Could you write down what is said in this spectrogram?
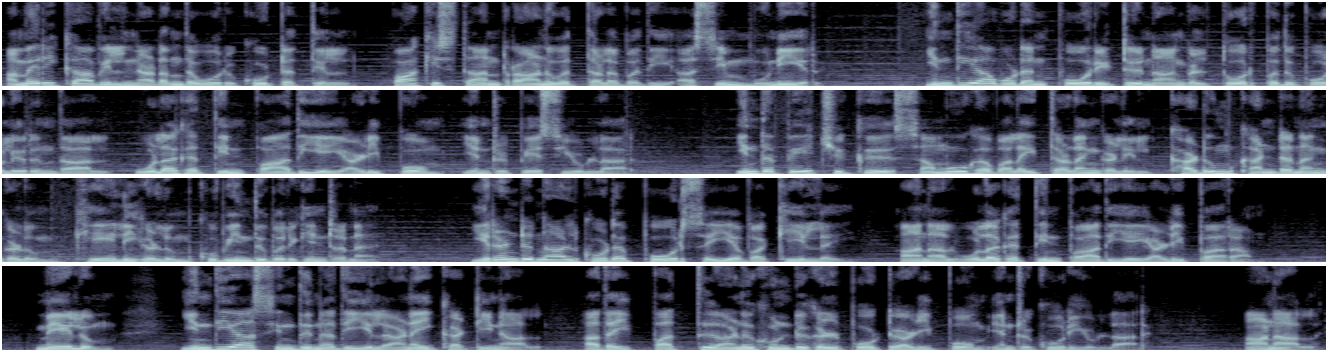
அமெரிக்காவில் நடந்த ஒரு கூட்டத்தில் பாகிஸ்தான் ராணுவ தளபதி அசிம் முனீர் இந்தியாவுடன் போரிட்டு நாங்கள் தோற்பது போலிருந்தால் உலகத்தின் பாதியை அழிப்போம் என்று பேசியுள்ளார். இந்த பேச்சுக்கு சமூக வலைத்தளங்களில் கடும் கண்டனங்களும் கேலிகளும் குவிந்து வருகின்றன. இரண்டு நாள் கூட போர் செய்ய வக்கில்லை ஆனால் உலகத்தின் பாதியை அழிப்பாராம். மேலும் இந்தியா சிந்து நதியில் அணை கட்டினால் அதை பத்து அணுகுண்டுகள் போட்டு அழிப்போம் என்று கூறியுள்ளார். ஆனால்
